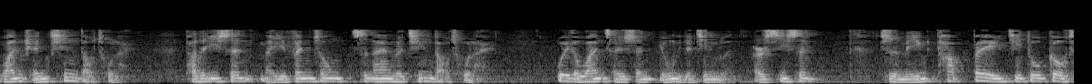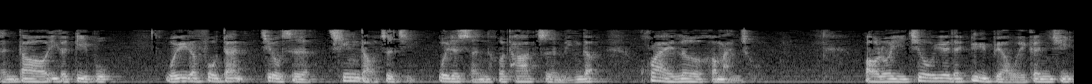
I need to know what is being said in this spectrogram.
完全倾倒出来。他的一生每一分钟是那样的倾倒出来。为了完成神永远的经纶而牺牲，指明他被基督构成到一个地步，唯一的负担就是倾倒自己，为了神和他指明的快乐和满足。保罗以旧约的预表为根据，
